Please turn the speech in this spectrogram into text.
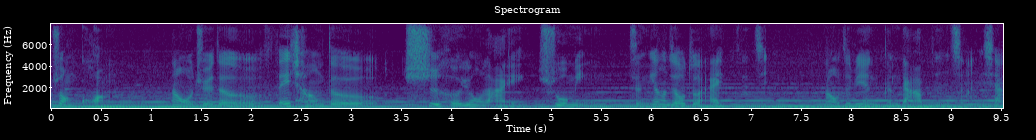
状况，那我觉得非常的适合用来说明怎样叫做爱自己。那我这边跟大家分享一下，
